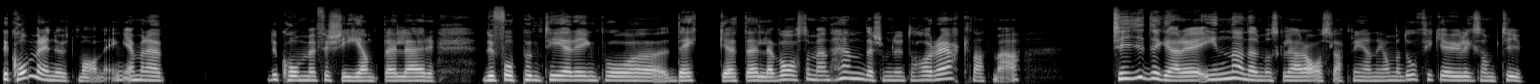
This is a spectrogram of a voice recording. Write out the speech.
det kommer en utmaning, jag menar, du kommer för sent eller du får punktering på däcket eller vad som än händer som du inte har räknat med. Tidigare, innan den muskulära avslappningen, ja men då fick jag ju liksom typ,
